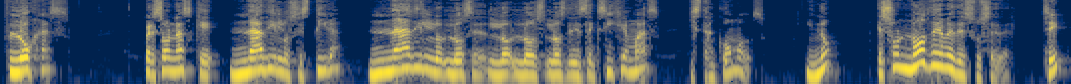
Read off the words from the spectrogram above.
flojas, personas que nadie los estira, nadie los, los, los les exige más y están cómodos. Y no, eso no debe de suceder, ¿sí?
